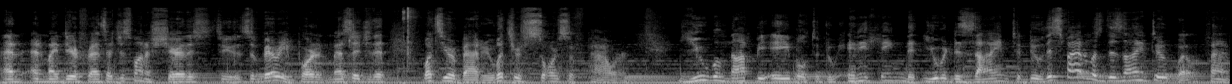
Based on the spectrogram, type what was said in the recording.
And, and my dear friends, I just want to share this to you. It's a very important message that what's your battery? What's your source of power? You will not be able to do anything that you were designed to do. This fan was designed to, well, fan,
